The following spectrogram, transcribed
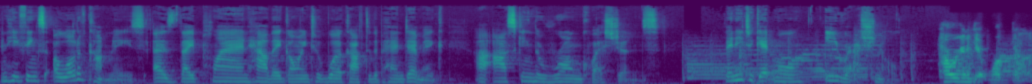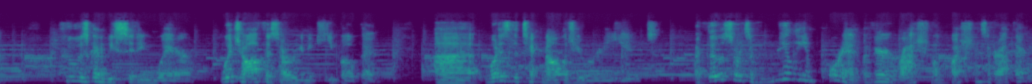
and he thinks a lot of companies, as they plan how they're going to work after the pandemic, are asking the wrong questions. They need to get more irrational. How are we going to get work done? Who is going to be sitting where? Which office are we going to keep open? Uh, what is the technology we're going to use? Like those sorts of really important but very rational questions that are out there.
